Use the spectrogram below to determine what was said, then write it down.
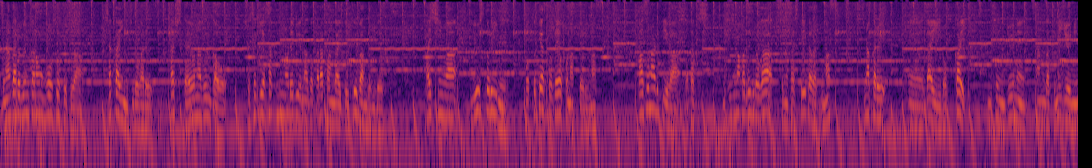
つながる文化論放送局は社会に広がる多種多様な文化を書籍や作品のレビューなどから考えていく番組です。配信はユーストリーム、ポッドキャストで行っております。パーソナリティは私、西島和弘が務めさせていただきます。つながる、えー、第6回、2010年3月22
